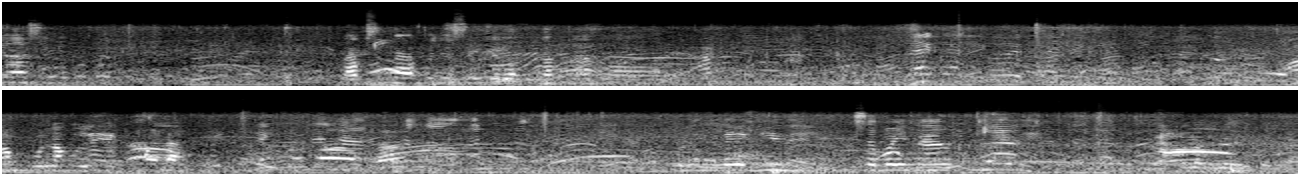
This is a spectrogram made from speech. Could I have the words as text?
Tapos na po yung cigarette na sa... Mga pulang leg pala. Ha? Pulang leg yun eh. Sabay na yun eh. Pulang leg pala.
